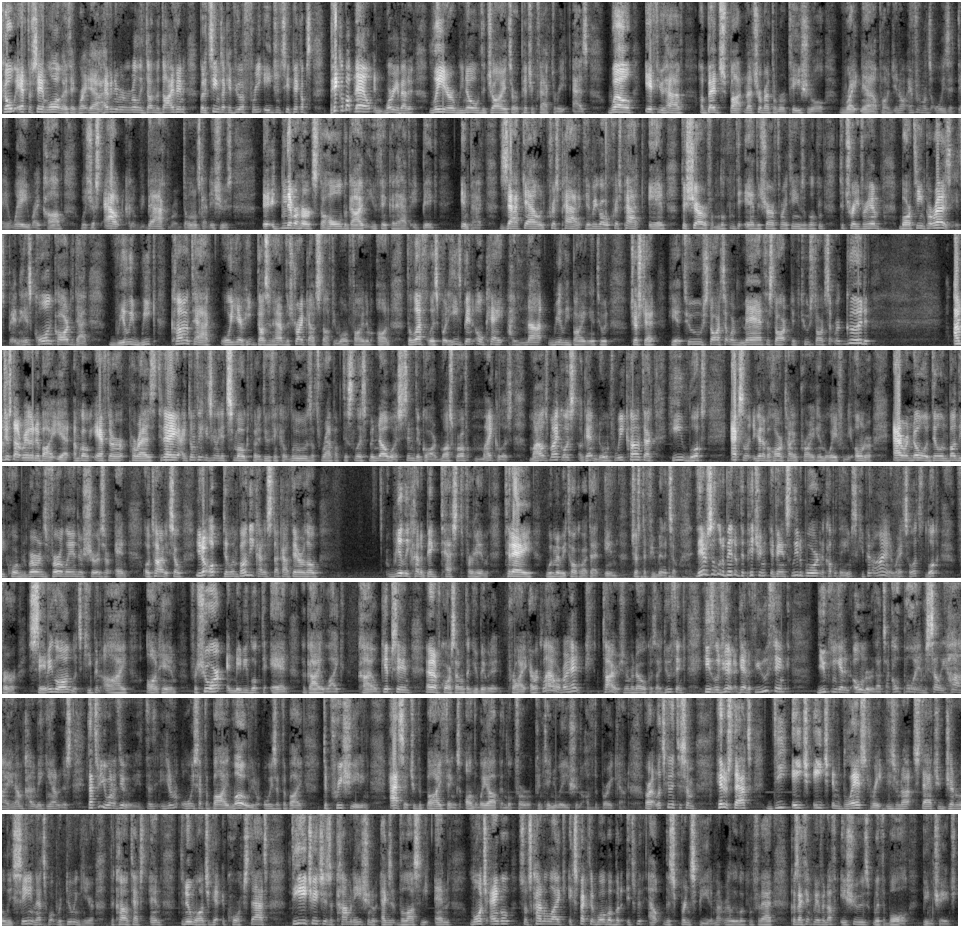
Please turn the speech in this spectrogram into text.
go after Sam Long, I think, right now. I haven't even really done the dive in, but it seems like if you have free agency pickups, pick them up now and worry about it later. We know the Giants are a pitching factory as well. If you have a bench spot, not sure about the rotational right now, but you know, everyone's always a day away, right? Cobb was just out, could be back. Rodon's got issues. It never hurts to hold the guy that you think could have a big impact. Zach Gallen, Chris Paddack. There we go, Chris Paddack and the Sheriff. I'm looking to add the Sheriff to my teams. I'm looking to trade for him. Martin Perez. It's been his calling card that really weak contact all year. He doesn't have the strikeout stuff. You won't find him on the left list, but he's been okay. I'm not really buying into it just yet. He had two starts that were mad to start and two starts that were good. I'm just not ready to buy it yet. I'm going after Perez today. I don't think he's going to get smoked, but I do think he'll lose. Let's wrap up this list. Manoah, Syndergaard, Musgrove, Mikolas. Miles Mikolas, again, known for weak contact. He looks excellent. You're going to have a hard time prying him away from the owner. Aaron Nola, Dylan Bundy, Corbin Burnes, Verlander, Scherzer, and Ohtani. So, you know, oh, Dylan Bundy kind of stuck out there, though really kind of big test for him today. We'll maybe talk about that in just a few minutes. So there's a little bit of the pitching advanced leaderboard and a couple names to keep an eye on, right? So let's look for Sammy Long. Let's keep an eye on him for sure, and maybe look to add a guy like Kyle Gibson. And of course, I don't think you'll be able to pry Eric Lauer, but hey, tires, you never know, because I do think he's legit. Again, if you think you can get an owner that's like, oh boy, I'm selling high and I'm kind of making out of this. That's what you want to do. You don't always have to buy low. You don't always have to buy depreciating assets. You could buy things on the way up and look for a continuation of the breakout. All right, let's get into some hitter stats. DHH and blast rate. These are not stats you generally see, and that's what we're doing here. The context and the nuance you get in Cork stats. DHH is a combination of exit velocity and launch angle, so it's kind of like expected WOBA, but it's without the sprint speed. I'm not really looking for that because I think we have enough issues with the ball being changed.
